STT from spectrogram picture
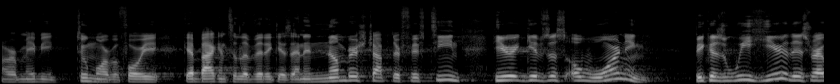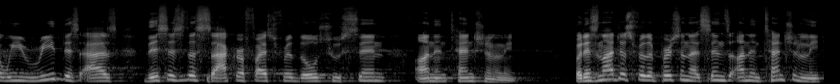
or maybe two more before we get back into Leviticus. And in Numbers chapter 15, here it gives us a warning. Because we hear this, right? We read this as this is the sacrifice for those who sin unintentionally. But it's not just for the person that sins unintentionally,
